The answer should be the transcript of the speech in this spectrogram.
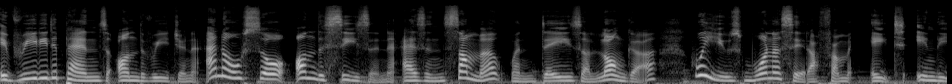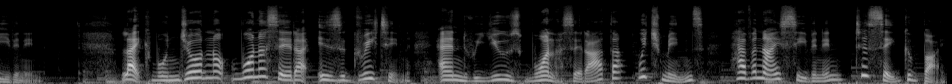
It really depends on the region and also on the season, as in summer, when days are longer, we use buonasera from 8 in the evening. Like buongiorno, buonasera is a greeting, and we use buona serata, which means have a nice evening to say goodbye.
